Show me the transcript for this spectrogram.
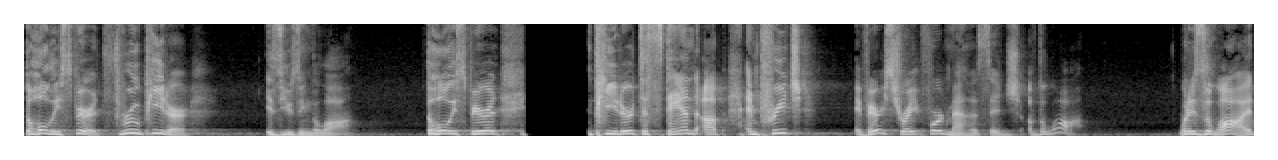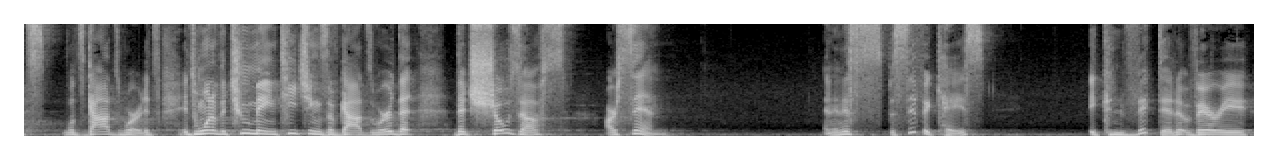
The Holy Spirit, through Peter, is using the law. The Holy Spirit, Peter, to stand up and preach a very straightforward message of the law. What is the law? It's, well, it's God's word. It's, it's one of the two main teachings of God's word that, that shows us our sin. And in this specific case, it convicted a very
